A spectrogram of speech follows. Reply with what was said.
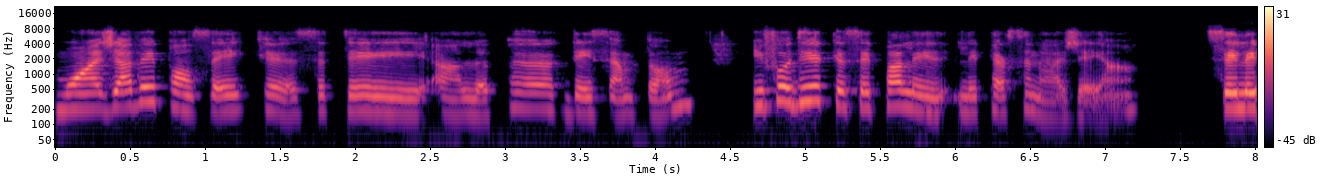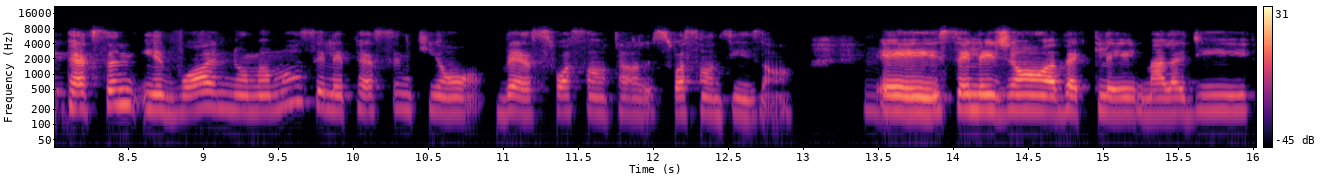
moi, j'avais pensé que c'était euh, le peur des symptômes. Il faut dire que ce n'est pas les, les, personnes âgées. Hein c'est les personnes, ils voient normalement, c'est les personnes qui ont vers 60 ans, 70 ans. Hmm. Et c'est les gens avec les maladies,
